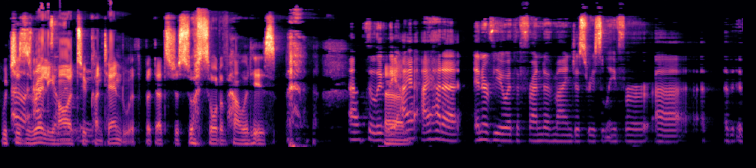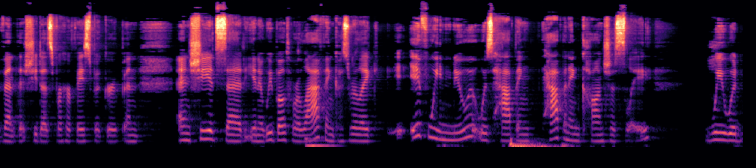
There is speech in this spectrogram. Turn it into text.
which oh, is really absolutely. hard to contend with, but that's just sort of how it is. absolutely, um, I, I had an interview with a friend of mine just recently for uh, an event that she does for her Facebook group, and and she had said, you know, we both were laughing because we're like, if we knew it was happening happening consciously, we would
